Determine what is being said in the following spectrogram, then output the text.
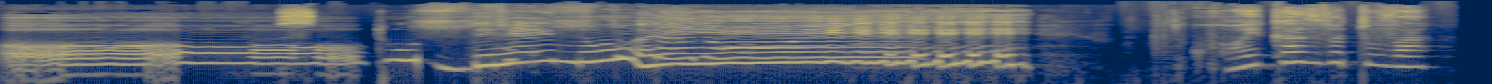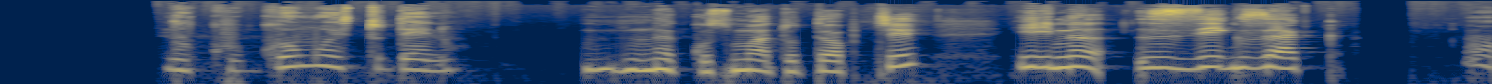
О, студено, е! студено е! е! Кой казва това? На кого му е студено? На космато топче и на зигзаг. О.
